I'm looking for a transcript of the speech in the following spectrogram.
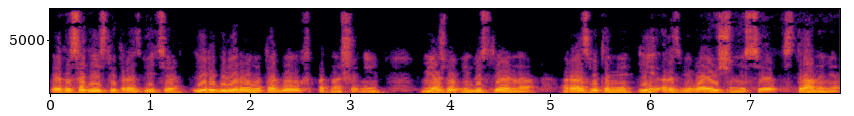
Это содействует развитию и регулированию торговых отношений между индустриально развитыми и развивающимися странами.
